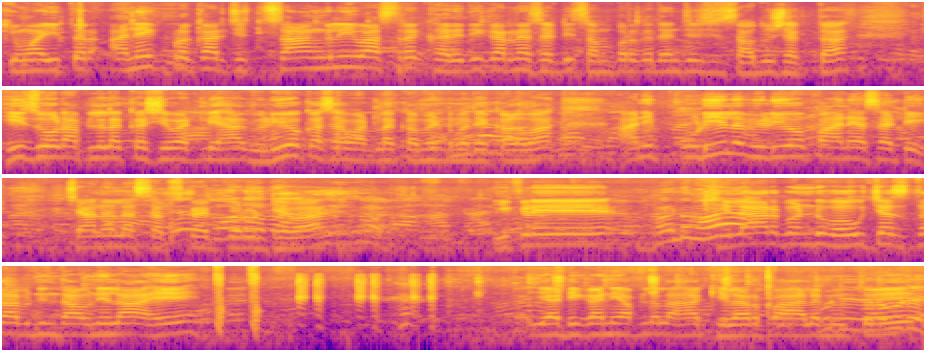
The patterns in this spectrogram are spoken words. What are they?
किंवा इतर अनेक प्रकारची चांगली वस्त्र खरेदी करण्यासाठी संपर्क त्यांच्याशी साधू शकता. ही जोड आपल्याला कशी वाटली? हा व्हिडिओ कसा वाटला? कमेंटमध्ये कळवा. आणि पुढील व्हिडिओ पाहण्यासाठी चॅनलला सबस्क्राईब करून ठेवा. इकडे खिलार बंडू भाऊच्याच दावणी- दावणीला आहे. या ठिकाणी आपल्याला हा खिलार पाहायला मिळतोय.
